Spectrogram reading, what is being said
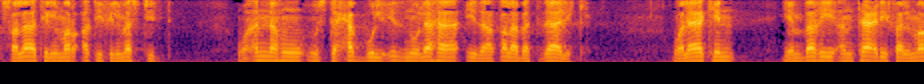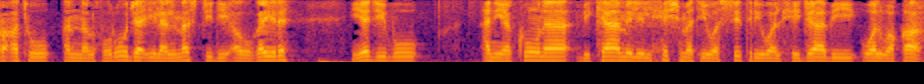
صلاة المرأة في المسجد وأنه يستحب الإذن لها إذا طلبت ذلك. ولكن ينبغي أن تعرف المرأة أن الخروج إلى المسجد أو غيره يجب أن يكون بكامل الحشمة والستر والحجاب والوقار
